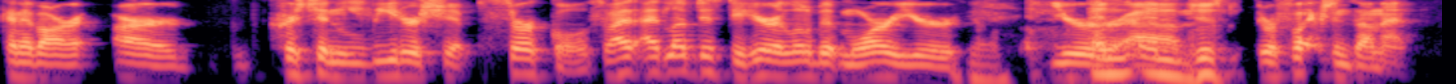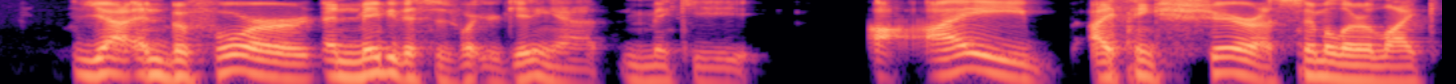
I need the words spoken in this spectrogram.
kind of our our Christian leadership circles. So I'd, love just to hear a little bit more your yeah. your and, and um, just reflections on that. Yeah, and before, and maybe this is what you're getting at, Mickey. I I think share a similar like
